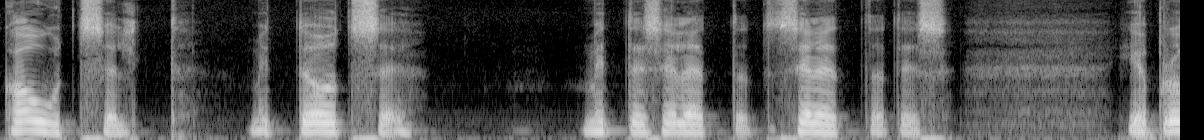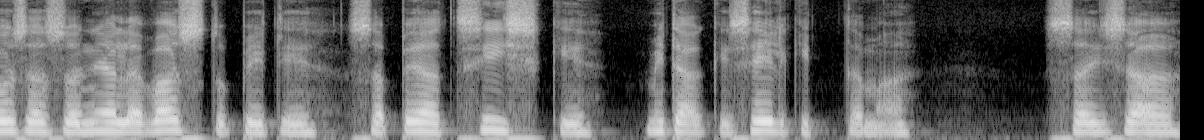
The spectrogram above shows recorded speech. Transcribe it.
kaudselt, mitte otse, mitte seletad, seletades. ja proosas on jälle vastupidi, sa pead siiski midagi selgitama, sa ei saa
